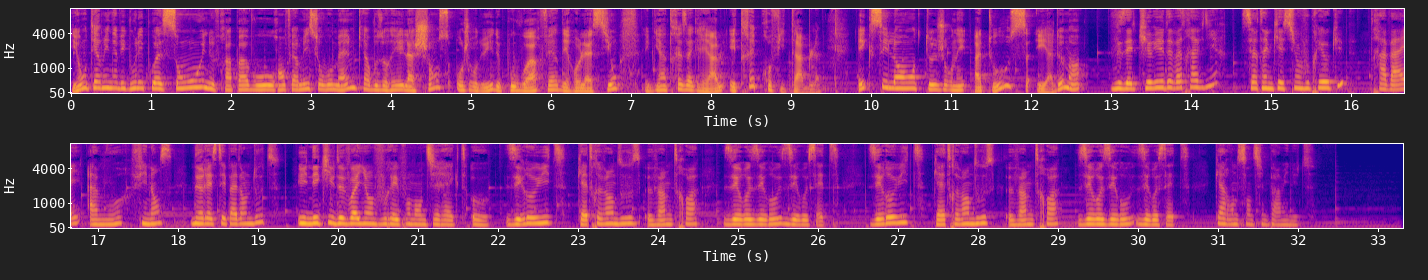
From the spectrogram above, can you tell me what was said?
Et on termine avec vous les poissons, il ne fera pas vous renfermer sur vous-même car vous aurez la chance aujourd'hui de pouvoir faire des relations eh très agréables et très profitables. Excellente journée à tous et à demain. Vous êtes curieux de votre avenir? Certaines questions vous préoccupent? Travail, amour, finances? Ne restez pas dans le doute. Une équipe de voyants vous répond en direct au 08 92 23 0007. 08 92 23 0007. 40 centimes par minute.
